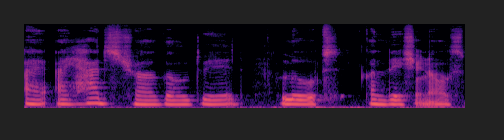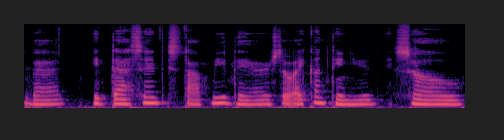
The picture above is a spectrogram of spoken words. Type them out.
I, I had struggled with loops, conditionals, but it doesn't stop me there, so I continued. So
